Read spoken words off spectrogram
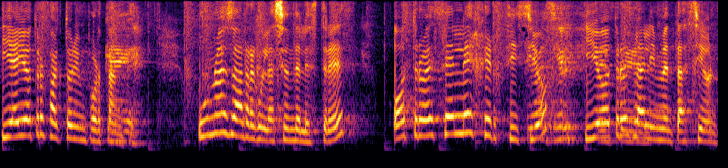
Y hay otro factor importante. Uno es la regulación del estrés, otro es el ejercicio decir, y otro este, es la alimentación.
